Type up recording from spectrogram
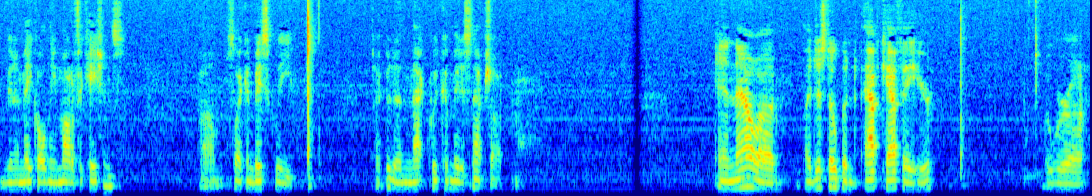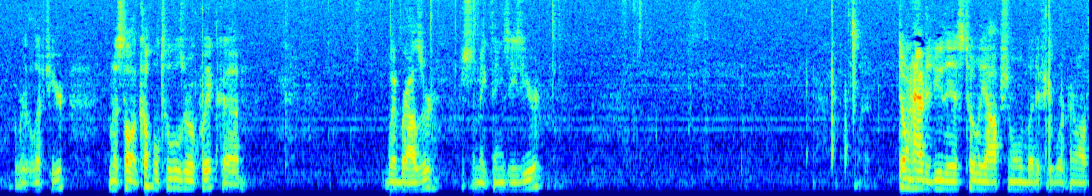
I'm going to make all the modifications. Um, so I can basically type it in that quick I made a snapshot. And now uh, I just opened App Cafe here over uh, over the left here. I'm going to install a couple tools real quick. Uh, web browser just to make things easier. don't have to do this, totally optional, but if you're working off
